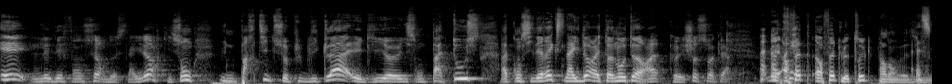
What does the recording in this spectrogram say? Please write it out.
et les défenseurs de Snyder qui sont une partie de ce public-là et qui euh, ils sont pas tous à considérer que Snyder est un auteur, hein, que les choses soient claires. Mais en fait, en fait, le truc, pardon, vas-y. Euh,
